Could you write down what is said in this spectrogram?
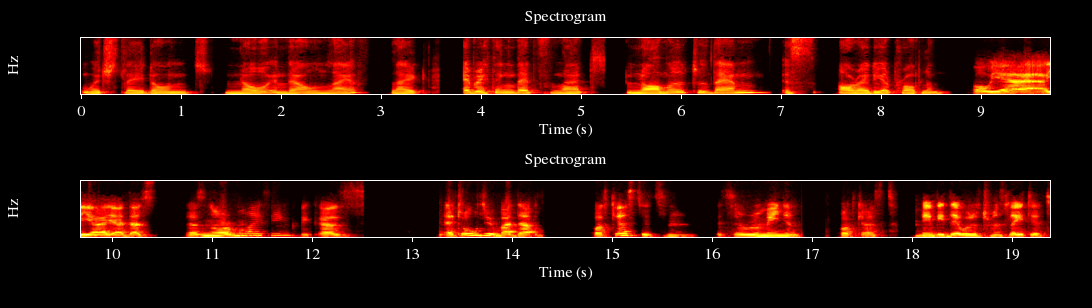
which they don't know in their own life. Like everything that's not normal to them is already a problem. Oh yeah, yeah, yeah. That's that's normal, I think, because I told you about that podcast. It's it's a Romanian podcast. Maybe they will translate it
